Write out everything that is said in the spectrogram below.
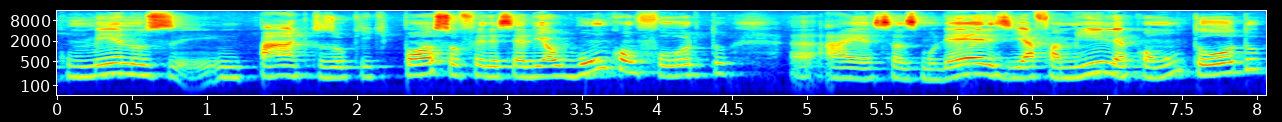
com menos impactos ou que, que possa oferecer ali algum conforto a essas mulheres e à família como um todo.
